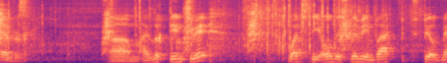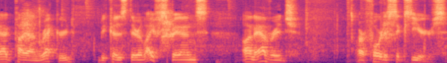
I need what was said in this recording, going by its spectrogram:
ever. Um, I looked into it. What's the oldest living black-billed magpie on record? Because their lifespans, on average, are four to six years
